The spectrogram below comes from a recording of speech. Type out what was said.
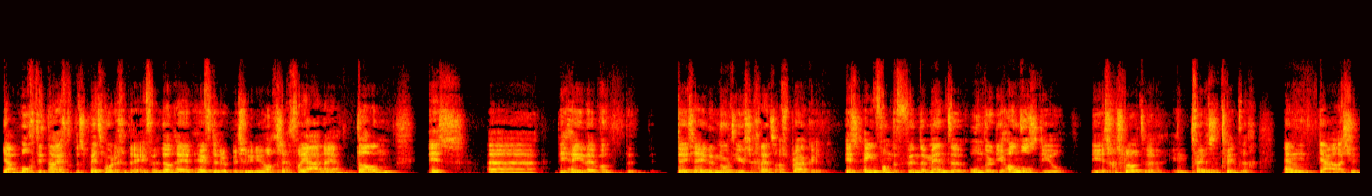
ja, mocht dit nou echt op de spits worden gedreven, dan he heeft de Europese Unie al gezegd van ja, nou ja, dan is die hele, want de, deze hele Noord-Ierse grensafspraken is een van de fundamenten onder die handelsdeal die is gesloten in 2020. En ja, als je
